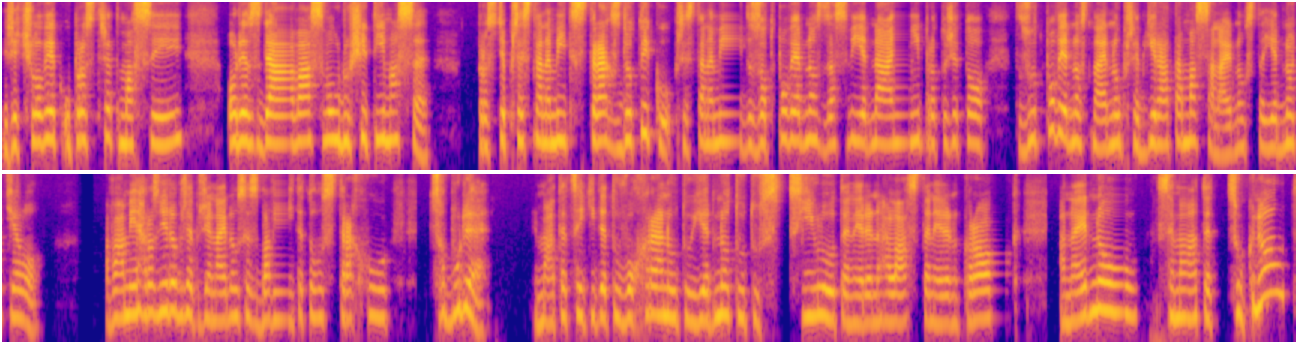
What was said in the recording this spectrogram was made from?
že člověk uprostřed masy odevzdává svou duši té mase. Prostě přestane mít strach z dotyku, přestane mít zodpovědnost za svý jednání, protože to, to zodpovědnost najednou přebírá ta masa, najednou jste jedno tělo. A vám je hrozně dobře, protože najednou se zbavíte toho strachu, co bude. Máte, cítíte tu ochranu, tu jednotu, tu sílu, ten jeden hlas, ten jeden krok a najednou se máte cuknout,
